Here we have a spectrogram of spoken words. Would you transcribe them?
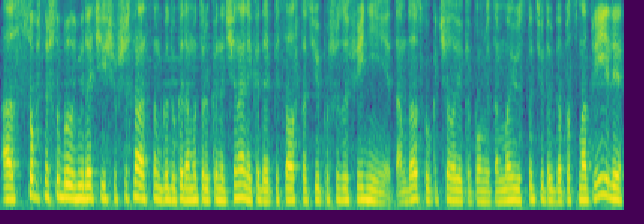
А, собственно, что было в Медаче еще в шестнадцатом году, когда мы только начинали, когда я писал статью по шизофрении. Там, да, сколько человек, я помню, там мою статью тогда посмотрели,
